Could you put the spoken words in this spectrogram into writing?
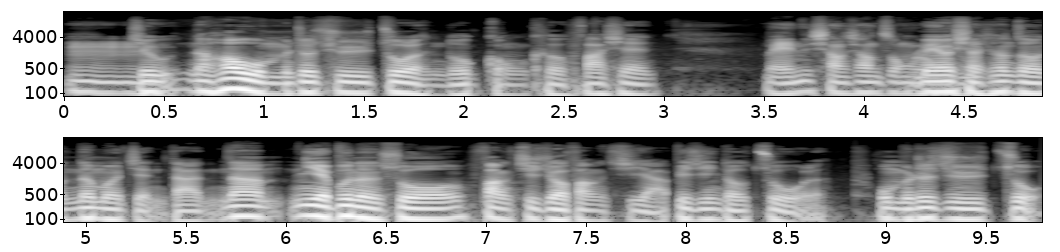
嗯，就然后我们就去做了很多功课，发现没想象中没有想象中那么简单。那你也不能说放弃就放弃啊，毕竟都做了，我们就继续做。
